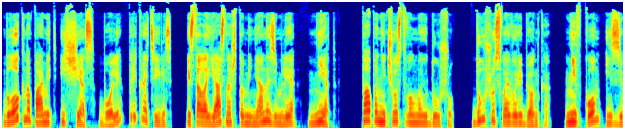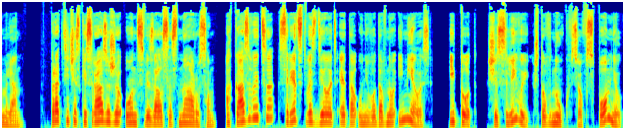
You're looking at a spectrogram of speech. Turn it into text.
Блок на память исчез, боли прекратились, и стало ясно, что меня на земле нет. Папа не чувствовал мою душу, душу своего ребенка, ни в ком из землян. Практически сразу же он связался с Нарусом. Оказывается, средство сделать это у него давно имелось, и тот, счастливый, что внук все вспомнил,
